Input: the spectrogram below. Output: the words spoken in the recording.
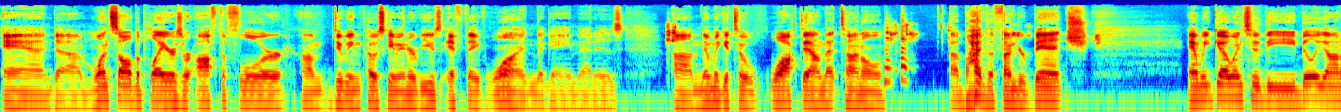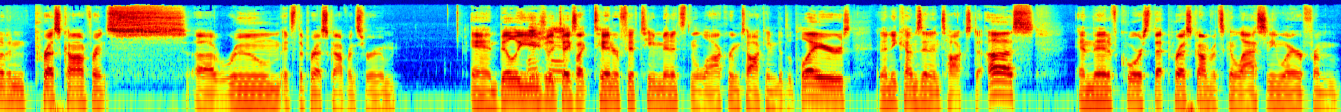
And um, once all the players are off the floor um, doing post game interviews, if they've won the game, that is, um, then we get to walk down that tunnel uh, by the Thunder bench, and we go into the Billy Donovan press conference uh, room. It's the press conference room. And Billy usually takes like 10 or 15 minutes in the locker room talking to the players, and then he comes in and talks to us. And then, of course, that press conference can last anywhere from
